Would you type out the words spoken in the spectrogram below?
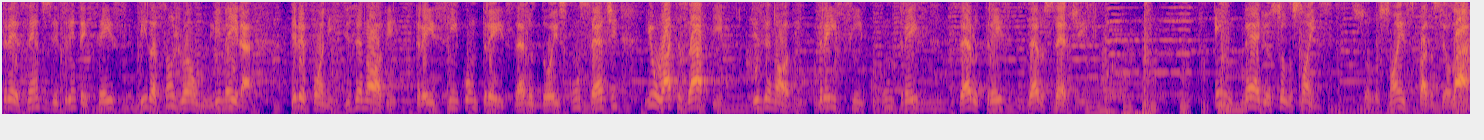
336, Vila São João, Limeira. Telefone 19 3513 0217 e o WhatsApp 19 3513 0307. Império Soluções. Soluções para o seu lar.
